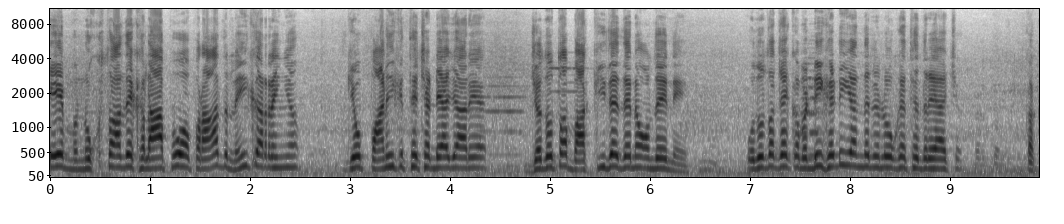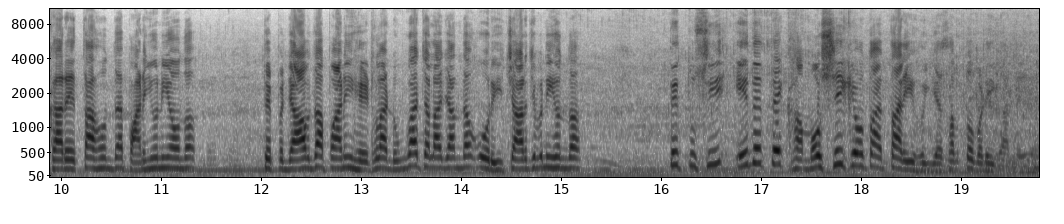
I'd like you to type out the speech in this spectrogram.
ਇਹ ਮਨੁੱਖਤਾ ਦੇ ਖਿਲਾਫ ਉਹ ਅਪਰਾਧ ਨਹੀਂ ਕਰ ਰਹੀਆਂ, ਕਿ ਉਹ ਪਾਣੀ ਕਿੱਥੇ ਛੱਡਿਆ ਜਾ ਰਿਹਾ ਜਦੋਂ ਤਾਂ ਬਾਕੀ ਦੇ ਦਿਨ ਆਉਂਦੇ ਨੇ, ਉਦੋਂ ਤਾਂ ਜੇ ਕਬੱਡੀ ਖੇਡੀ ਜਾਂਦੇ ਨੇ ਲੋਕ ਇੱਥੇ ਦਰਿਆ 'ਚ। ਕੱਕਾ ਰੇਤਾ ਹੁੰਦਾ, ਪਾਣੀ ਉਹ ਨਹੀਂ ਆਉਂਦਾ। ਤੇ ਪੰਜਾਬ ਦਾ ਪਾਣੀ ਹੇਠਲਾ ਡੂੰਘਾ ਚਲਾ ਜਾਂਦਾ, ਉਹ ਰੀਚਾਰਜ ਵੀ ਨਹੀਂ ਹੁੰਦਾ। ਤੇ ਤੁਸੀਂ ਇਹਦੇ ਤੇ ਖਾਮੋਸ਼ੀ ਕਿਉਂ ਤਾਂ ਧਾਰੀ ਹੋਈ ਹੈ? ਸਭ ਤੋਂ ਬੜੀ ਗੱਲ ਇਹ ਹੈ।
